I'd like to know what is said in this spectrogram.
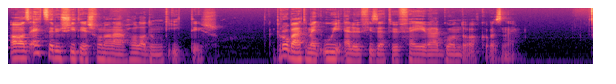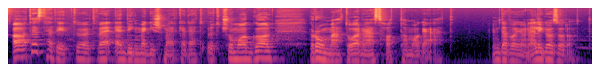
Az egyszerűsítés vonalán haladunk itt is. Próbáltam egy új előfizető fejével gondolkozni. A teszthetét töltve eddig megismerkedett öt csomaggal, rommá tornázhatta magát. De vajon eligazodott?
